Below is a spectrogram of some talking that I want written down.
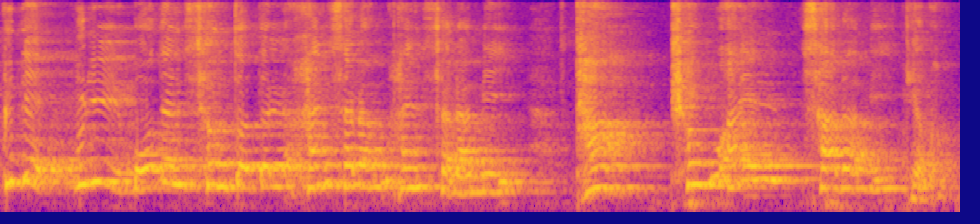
근데 우리 모든 성도들 한 사람 한 사람이 다 평화의 사람이 되고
